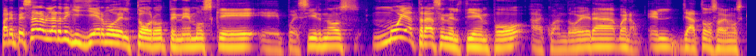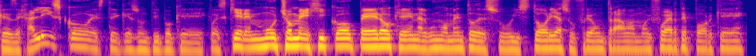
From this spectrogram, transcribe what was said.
Para empezar a hablar de Guillermo del Toro, tenemos que eh, pues irnos muy atrás en el tiempo a cuando era, bueno, él ya todos sabemos que es de Jalisco, este que es un tipo que pues quiere mucho México, pero que en algún momento de su historia sufrió un trauma muy fuerte porque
